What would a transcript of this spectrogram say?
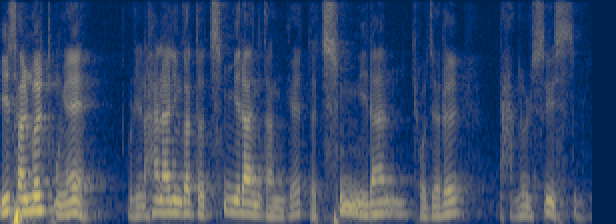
이 삶을 통해 우리는 하나님과 더 친밀한 관계, 더 친밀한 교제를 나눌 수 있습니다.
